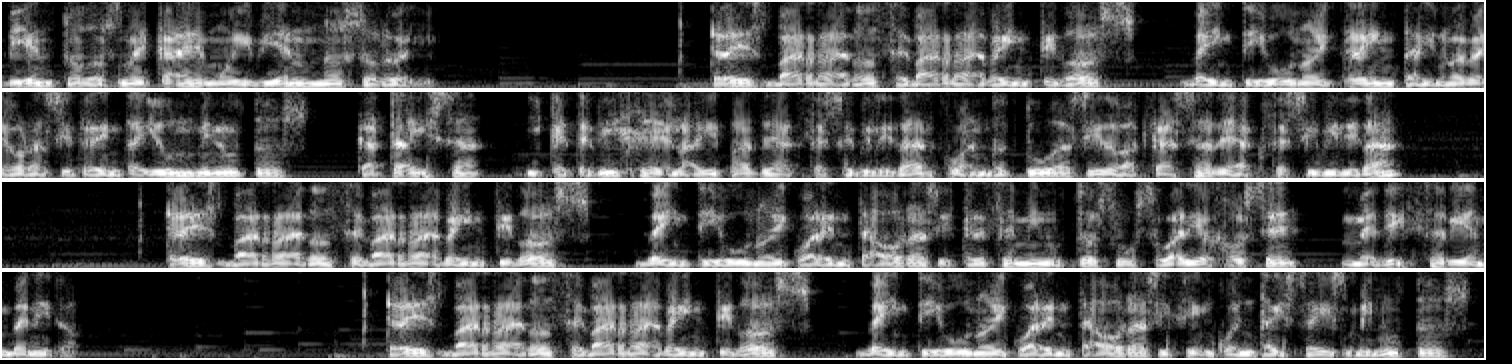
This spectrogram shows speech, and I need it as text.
bien todos me cae muy bien no solo él. 3 barra 12 barra 22, 21 y 39 horas y 31 minutos, Kataisa, ¿y que te dije el iPad de accesibilidad cuando tú has ido a casa de accesibilidad? 3 barra 12 barra 22, 21 y 40 horas y 13 minutos usuario José, me dice bienvenido. 3 barra 12 barra 22, 21 y 40 horas y 56 minutos,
